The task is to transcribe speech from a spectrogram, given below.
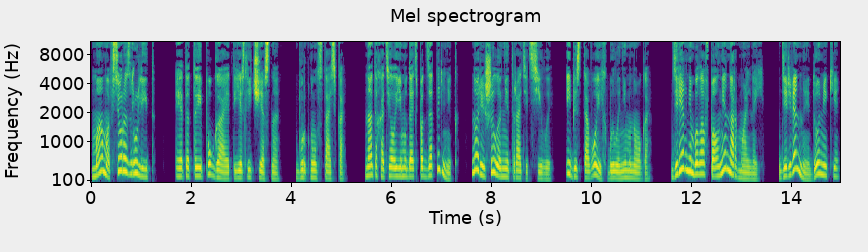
Мама все разрулит. Это-то и пугает, если честно, буркнул Стаська. Ната хотела ему дать подзатыльник, но решила не тратить силы, и без того их было немного. Деревня была вполне нормальной. Деревянные домики,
